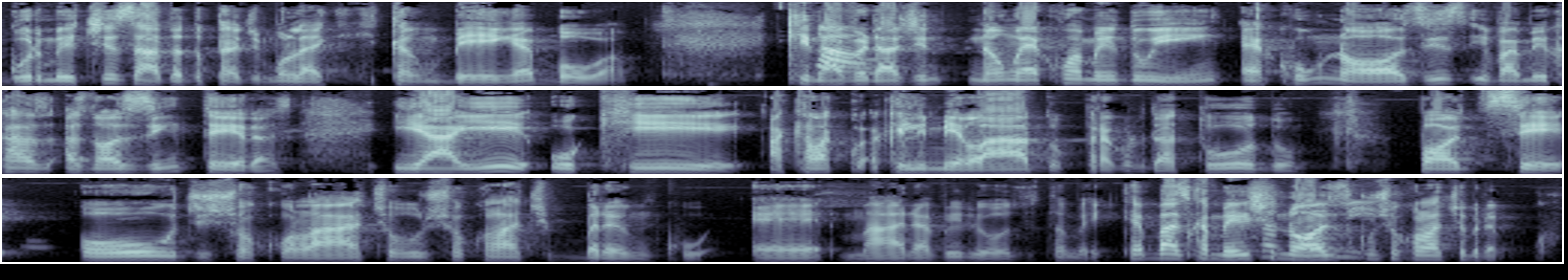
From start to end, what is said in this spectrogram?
gourmetizada do pé de moleque que também é boa. Que na verdade não é com amendoim, é com nozes e vai meio com as, as nozes inteiras. E aí o que aquela, aquele melado pra grudar tudo pode ser ou de chocolate ou de chocolate branco. É maravilhoso também. Que é basicamente nozes com chocolate branco.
